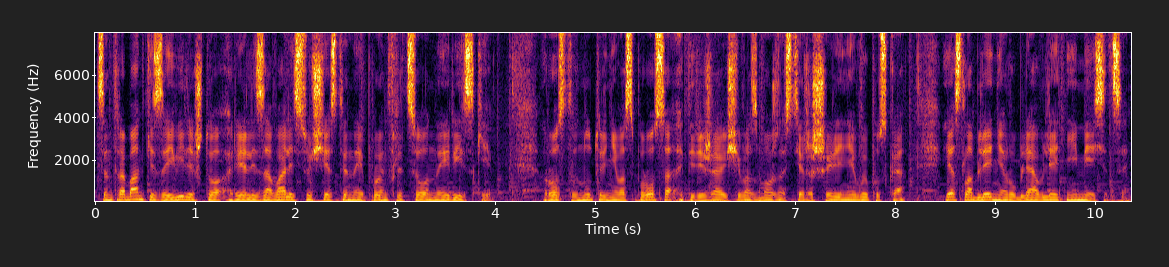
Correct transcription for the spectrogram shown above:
В Центробанке заявили, что реализовались существенные проинфляционные риски. Рост внутреннего спроса, опережающий возможности расширения выпуска, и ослабление рубля в летние месяцы.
